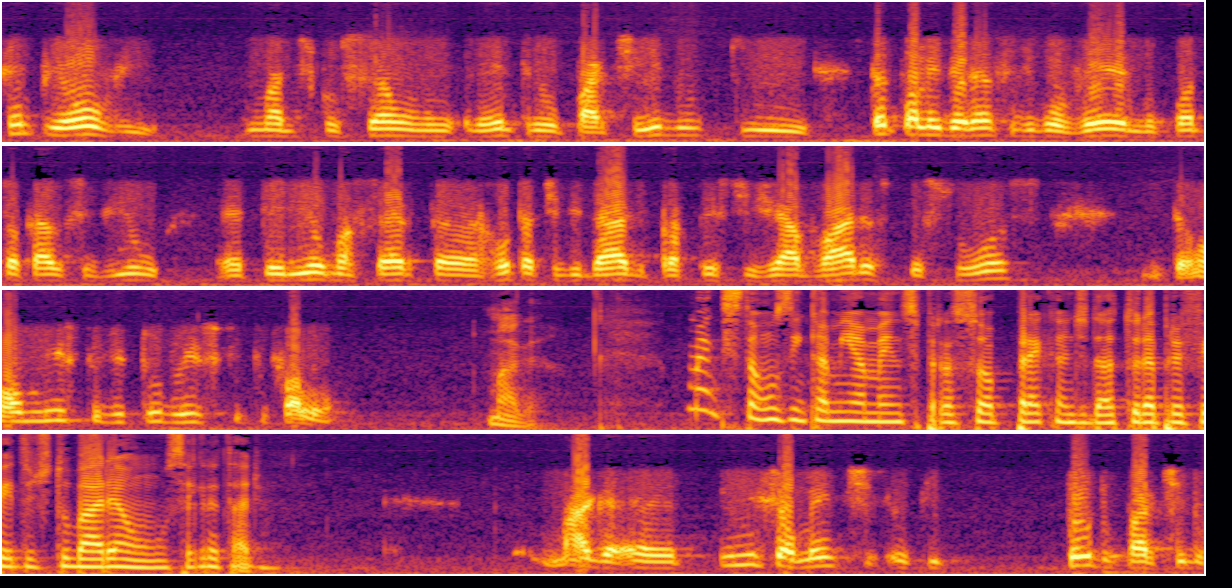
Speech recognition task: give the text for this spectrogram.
sempre houve uma discussão entre o partido que tanto a liderança de governo quanto a Casa Civil é, teria uma certa rotatividade para prestigiar várias pessoas. Então, é um misto de tudo isso que tu falou. Maga. Como é que estão os encaminhamentos para a sua pré-candidatura a prefeito de Tubarão, secretário? Maga, é, inicialmente o que todo partido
